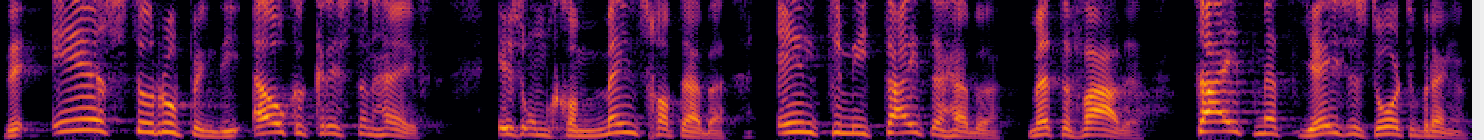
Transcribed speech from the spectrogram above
De eerste roeping die elke christen heeft, is om gemeenschap te hebben, intimiteit te hebben met de Vader, tijd met Jezus door te brengen.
